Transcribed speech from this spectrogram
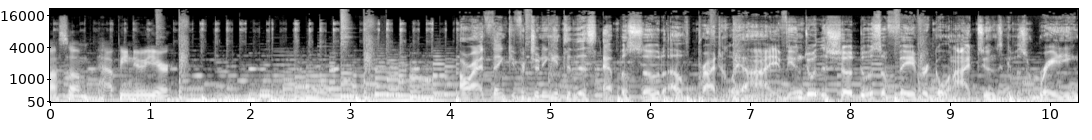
Awesome! Happy New Year. All right, thank you for tuning into this episode of Practical AI. If you enjoyed this show, do us a favor, go on iTunes, give us a rating,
